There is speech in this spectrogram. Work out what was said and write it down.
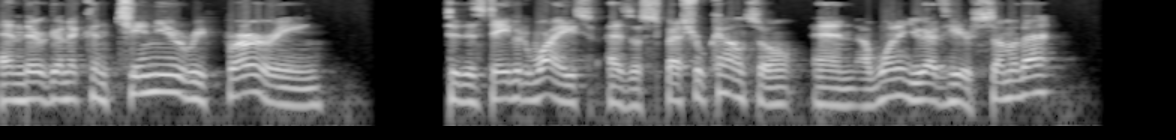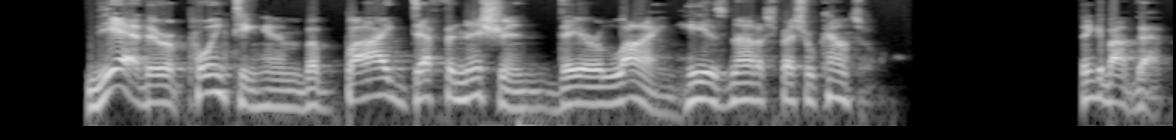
and they're going to continue referring to this David Weiss as a special counsel. And I wanted you guys to hear some of that. Yeah, they're appointing him, but by definition, they are lying. He is not a special counsel. Think about that.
